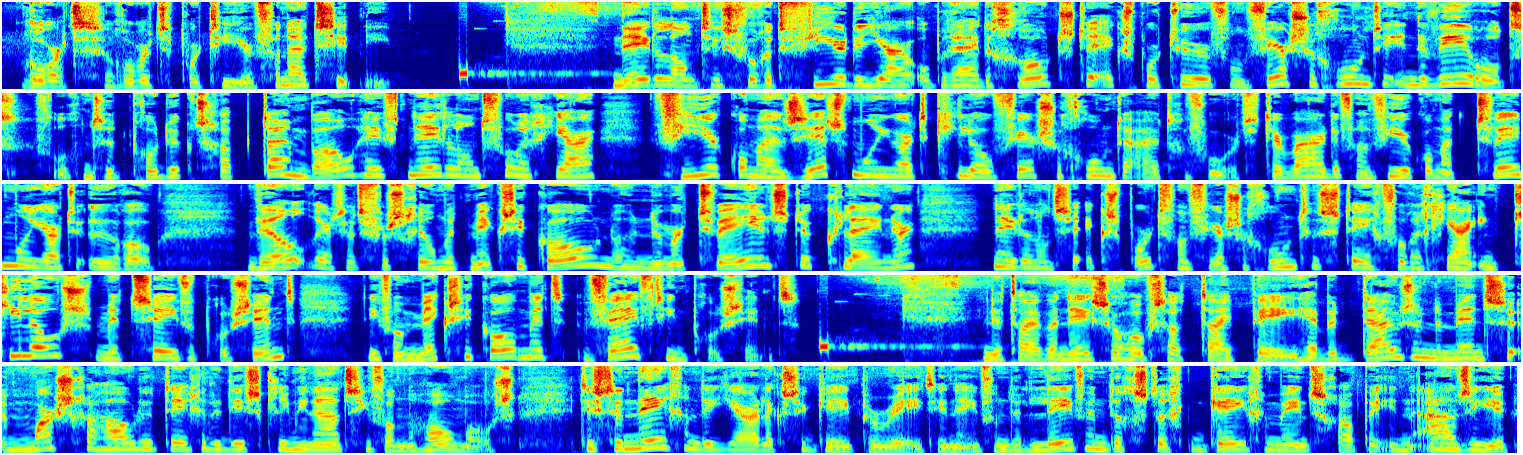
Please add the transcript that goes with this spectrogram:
Robert, Robert Portier vanuit Sydney. Nederland is voor het vierde jaar op rij de grootste exporteur van verse groenten in de wereld. Volgens het productschap Tuinbouw heeft Nederland vorig jaar 4,6 miljard kilo verse groenten uitgevoerd. Ter waarde van 4,2 miljard euro. Wel werd het verschil met Mexico, nummer 2, een stuk kleiner. Nederlandse export van verse groenten steeg vorig jaar in kilo's met 7 procent. Die van Mexico met 15 procent. In de Taiwanese hoofdstad Taipei hebben duizenden mensen een mars gehouden tegen de discriminatie van homo's. Het is de negende jaarlijkse gay parade in een van de levendigste gay-gemeenschappen in Azië.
